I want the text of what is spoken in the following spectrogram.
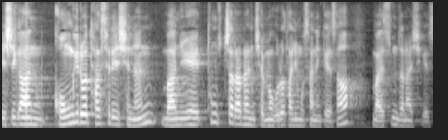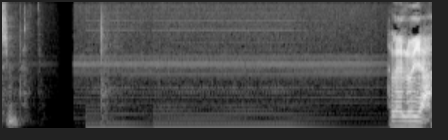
이 시간 공의로 다스리시는 만유의 통수자라는 제목으로 담임 목사님께서 말씀 전하시겠습니다. 할렐루야.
